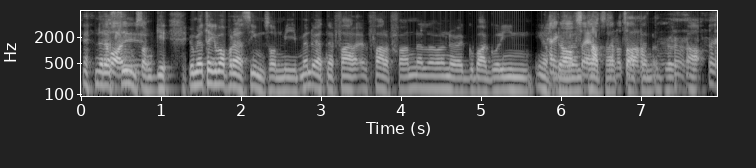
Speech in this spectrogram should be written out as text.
Den där var ju- Simpson... Jo, men jag tänker bara på den här Simpson-memen, du vet när far, farfan eller vad det nu är, går, bara går in innanför Hänger av sig hatten och tar hatten går- Ja,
